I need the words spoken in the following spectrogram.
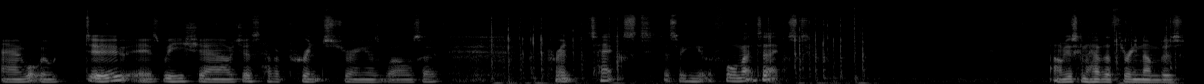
And what we'll do is we shall just have a print string as well. So print text, just so we can get the format text. I'm just going to have the three numbers.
